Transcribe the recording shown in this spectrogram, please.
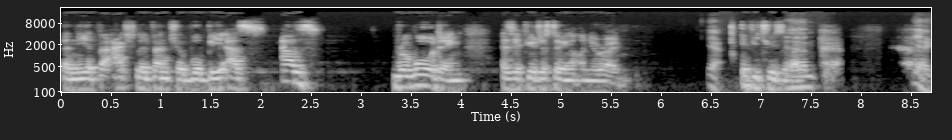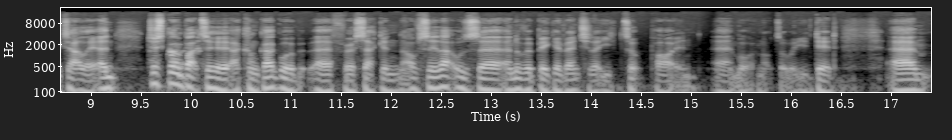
then the actual adventure will be as as rewarding as if you're just doing it on your own. Yeah. If you choose it. Um, yeah, exactly. And just going back to Aconcagua uh, for a second, obviously that was uh, another big adventure that you took part in. Um, well, not took, what you did. Um,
